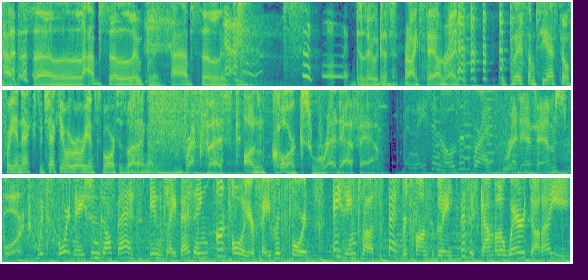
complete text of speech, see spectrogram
Absol- absolutely, absolutely. Deluded. Right, stay on red. we'll play some Tiesto for you next. We'll check in with Rory and Sport as well. Hang on. Breakfast on Cork's Red FM. The nation holds its breath Red FM Sport. with SportNation.bet. In play betting on all your favourite sports. 18 plus. Bet responsibly. Visit gambleaware.ie.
